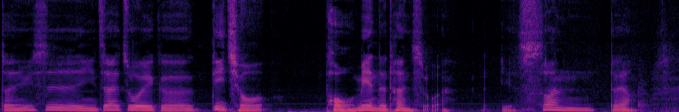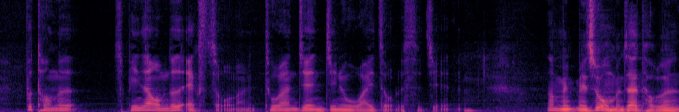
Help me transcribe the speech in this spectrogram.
等于是你在做一个地球剖面的探索啊，也算对啊。不同的，平常我们都是 X 轴嘛，突然间你进入 Y 轴的世界，那每每次我们在讨论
